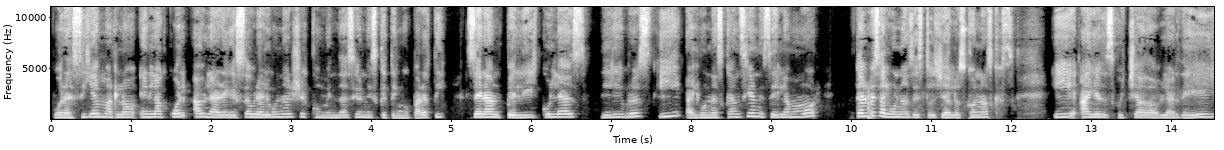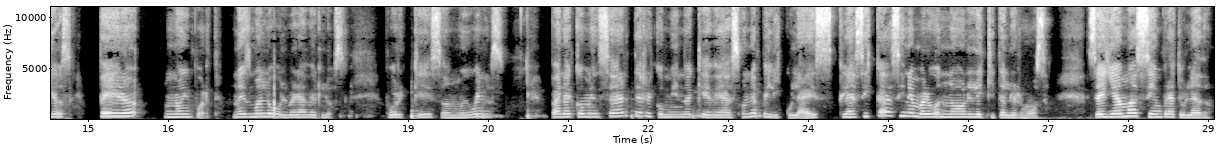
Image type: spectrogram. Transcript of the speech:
por así llamarlo, en la cual hablaré sobre algunas recomendaciones que tengo para ti. Serán películas, libros y algunas canciones del amor. Tal vez algunos de estos ya los conozcas y hayas escuchado hablar de ellos, pero no importa, no es malo volver a verlos porque son muy buenos. Para comenzar, te recomiendo que veas una película. Es clásica, sin embargo, no le quita lo hermosa. Se llama Siempre a tu lado.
